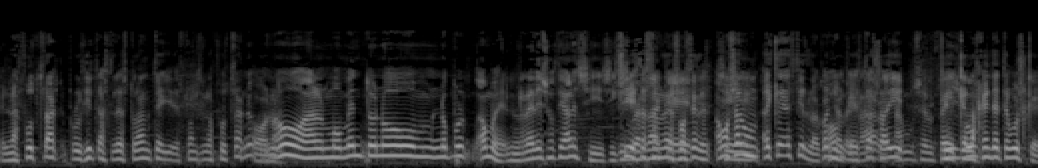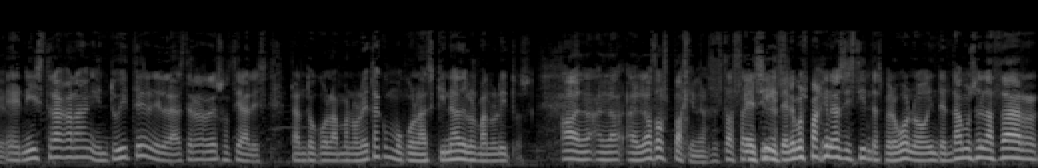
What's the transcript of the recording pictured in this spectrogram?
en la food truck publicitas el restaurante y el restaurante en la food truck No, o no? no, al momento no, no Hombre, en redes sociales sí, sí que Sí, es estás en redes que- sociales. Vamos sí. a un- hay que decirlo, coño, Hombre, que estás ahí, que- que, la gente te busque. En Instagram, en Twitter, en las tres redes sociales, tanto con la Manoleta como con la esquina de los Manolitos. Ah, en, la- en la- en las dos páginas. Estás ahí. Eh, sí, tienes- tenemos páginas distintas, pero bueno, intentamos enlazar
